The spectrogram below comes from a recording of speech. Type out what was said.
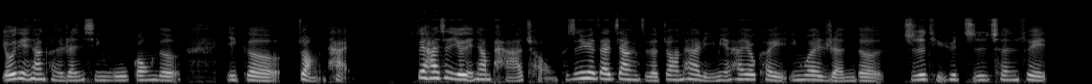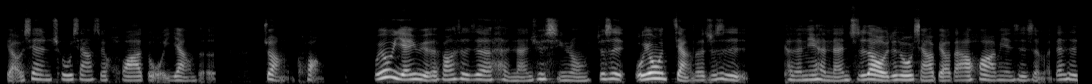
有一点像可能人形蜈蚣的一个状态。所以它是有点像爬虫，可是因为在这样子的状态里面，它又可以因为人的肢体去支撑，所以表现出像是花朵一样的状况。我用言语的方式真的很难去形容，就是我用讲的，就是可能你很难知道我就是我想要表达的画面是什么，但是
